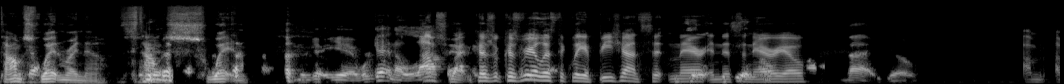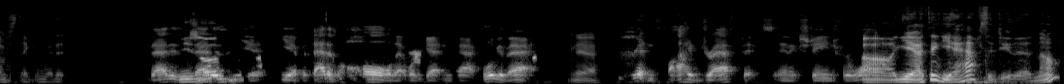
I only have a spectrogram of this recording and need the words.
Tom's sweating right now. Tom is sweating. We're get- yeah, we're getting a I'm lot sweating back. because because realistically, if Bijan's sitting there in this scenario, Back, yo. I'm I'm sticking with it. That is, These that are- is yeah, yeah, but that is a haul that we're getting back. Look at that. Yeah. We're getting five draft picks in exchange for one. Uh, yeah, I think you have to do that. No,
